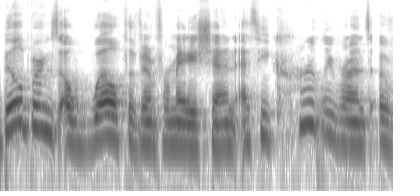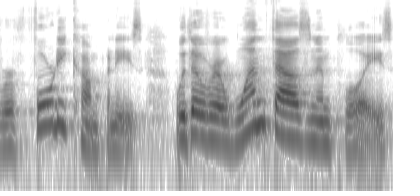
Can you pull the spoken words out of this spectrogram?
Bill brings a wealth of information as he currently runs over 40 companies with over 1,000 employees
